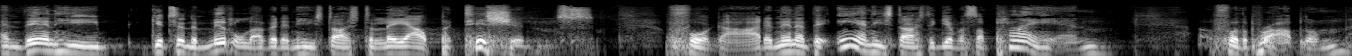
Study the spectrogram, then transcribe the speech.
and then he gets in the middle of it and he starts to lay out petitions for God. And then at the end, he starts to give us a plan for the problem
